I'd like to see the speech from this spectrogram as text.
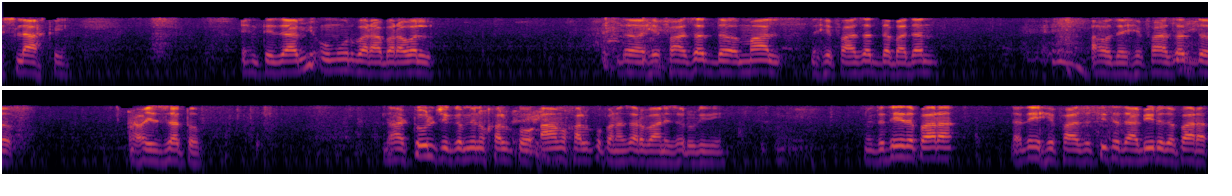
اصلاح کوي انتظامی امور برابرول د حفاظت د مال د حفاظت د بدن او د حفاظت د عزتو دا ټول چې ګمندونو خلکو عام خلکو په نظر باندې ضروری دي نو د دې لپاره د دې حفاظتي تدابیر لپاره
